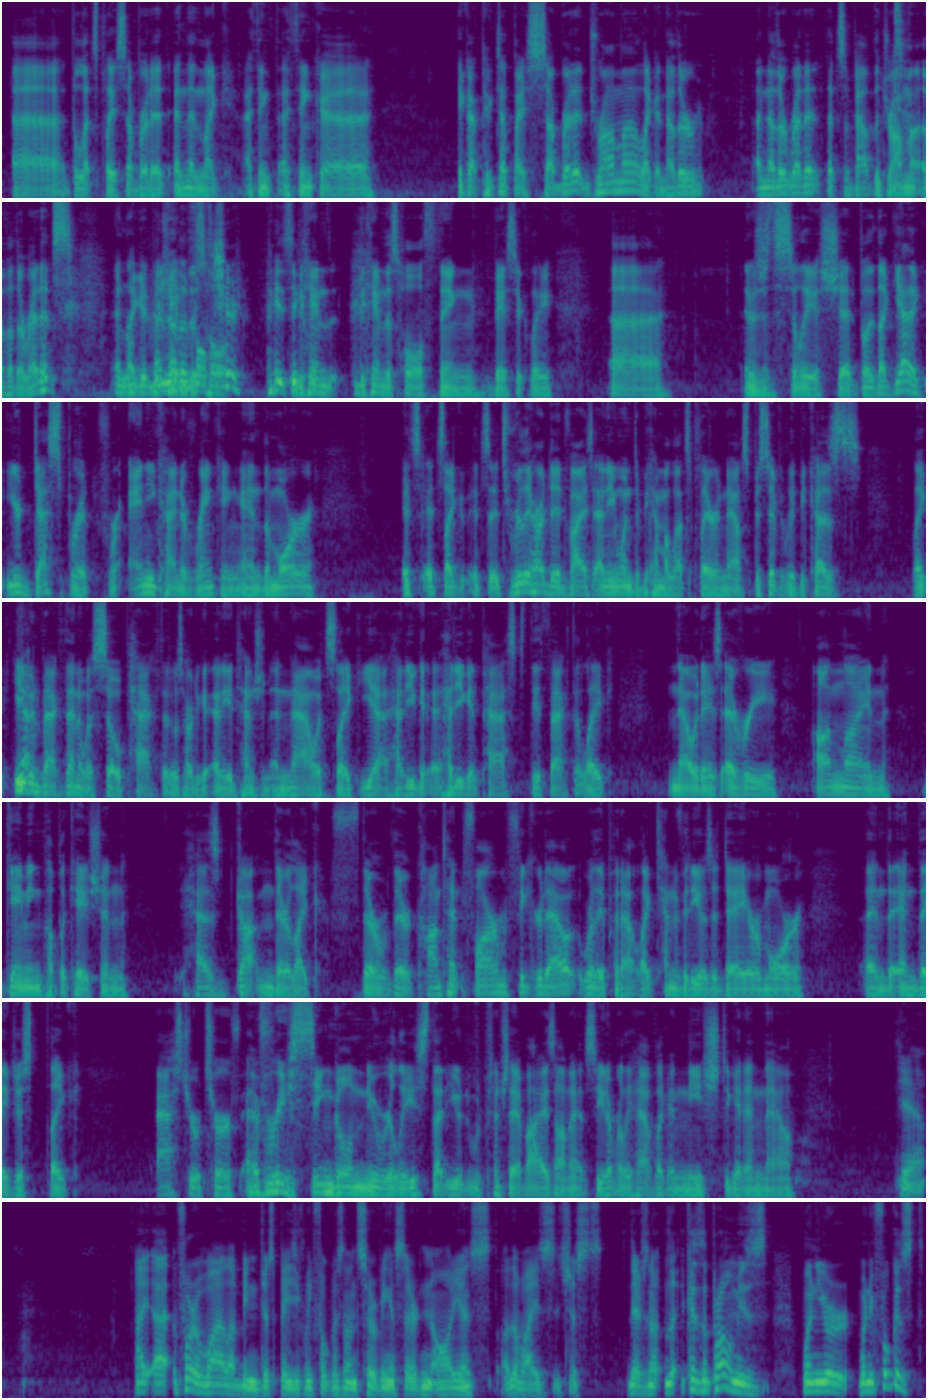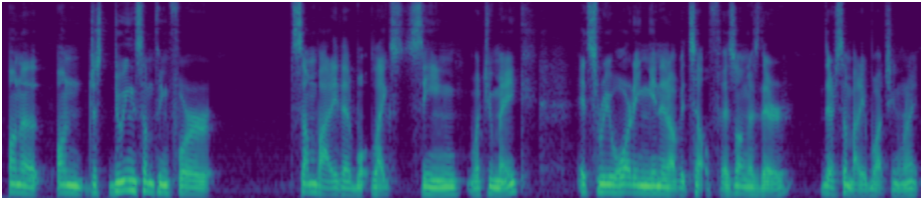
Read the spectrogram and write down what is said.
uh the Let's Play subreddit, and then like I think I think uh it got picked up by subreddit drama, like another another Reddit that's about the drama of other Reddits, and like it became Another this vulture, whole it basically. became became this whole thing basically. Uh, it was just the silliest shit. But like, yeah, like, you're desperate for any kind of ranking, and the more it's it's like it's it's really hard to advise anyone to become a let's player now, specifically because like Yeah. even back then it was so packed that it was hard to get any attention, and now it's like, yeah, how do you get how do you get past the fact that like nowadays every online gaming publication has gotten their like f- their their content farm figured out where they put out like 10 videos a day or more and and they just like astroturf every single new release that you would potentially have eyes on it so you don't really have like a niche to get in now Yeah. I uh, for a while I've been just basically focused on serving a certain audience. Otherwise, it's just there's no because the problem is when you're when you're focused on a on just doing something for somebody that likes seeing what you make. It's rewarding in and of itself as long as there there's somebody watching, right?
